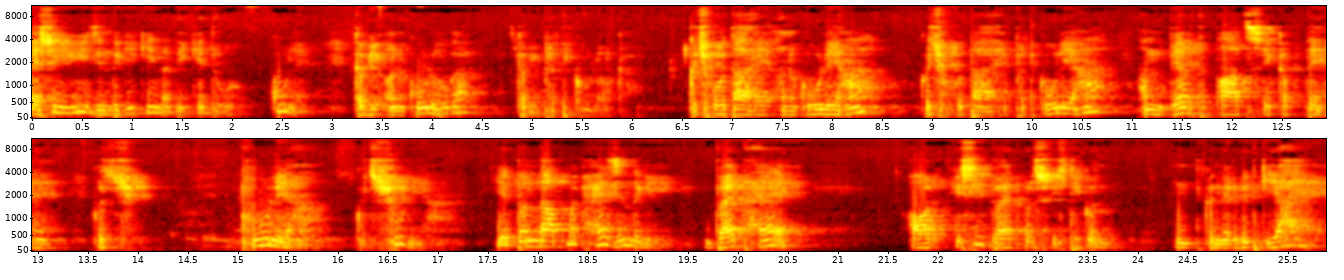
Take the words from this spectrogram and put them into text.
ऐसे ही ज़िंदगी की नदी के दो कूल हैं। कभी अनुकूल होगा, कभी प्रतिकूल होगा। कुछ होता है अनुकूल यहाँ, कुछ होता है प्रतिकूल यहाँ। हम व्यर्थ पात से कपते हैं, कुछ फूल यहाँ, कुछ शूल यहाँ। ये द्वंदात्मक है ज़िंदगी द्वैत है। और इसी द्वैत पर सृष्टि को, निर्मित किया है।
